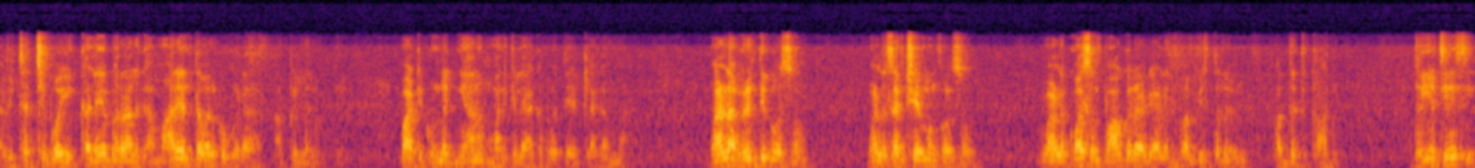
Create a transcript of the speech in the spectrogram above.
అవి చచ్చిపోయి కళేబరాలుగా మారేంత వరకు కూడా ఆ పిల్లలు వాటికి ఉన్న జ్ఞానం మనకి లేకపోతే ఎట్లాగమ్మా? వాళ్ళ అభివృద్ధి కోసం వాళ్ళ సంక్షేమం కోసం వాళ్ళ కోసం పాకులాడి వాళ్ళని పంపిస్తున్న పద్ధతి కాదు. దయచేసి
